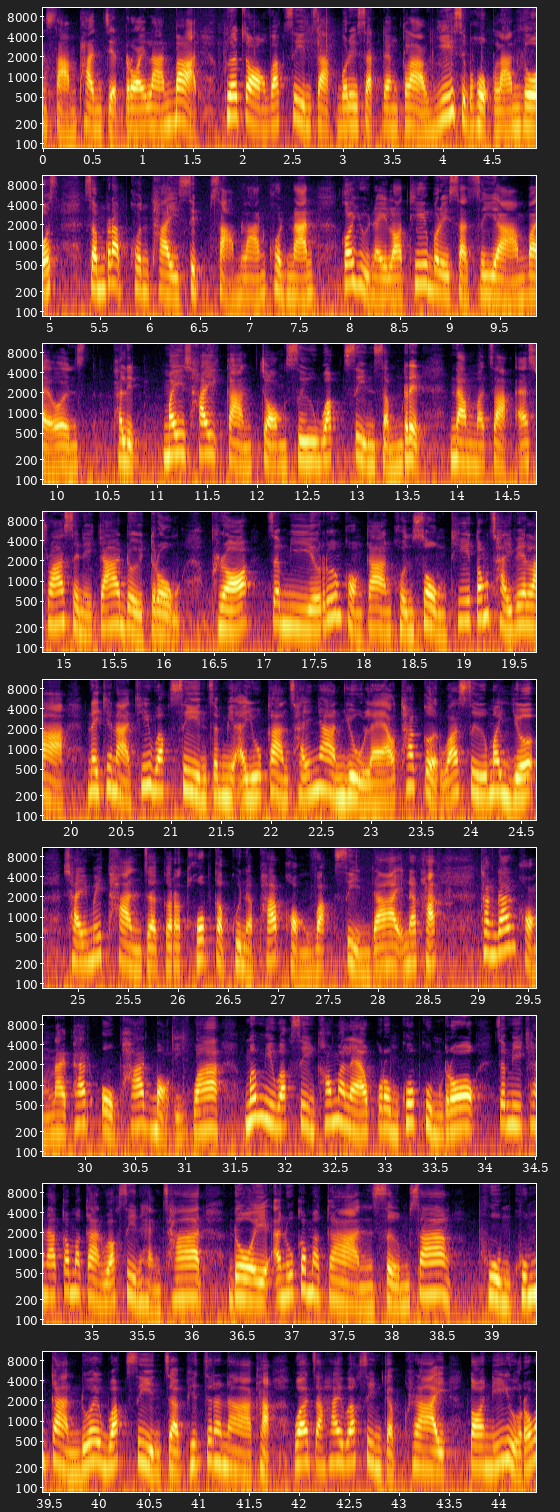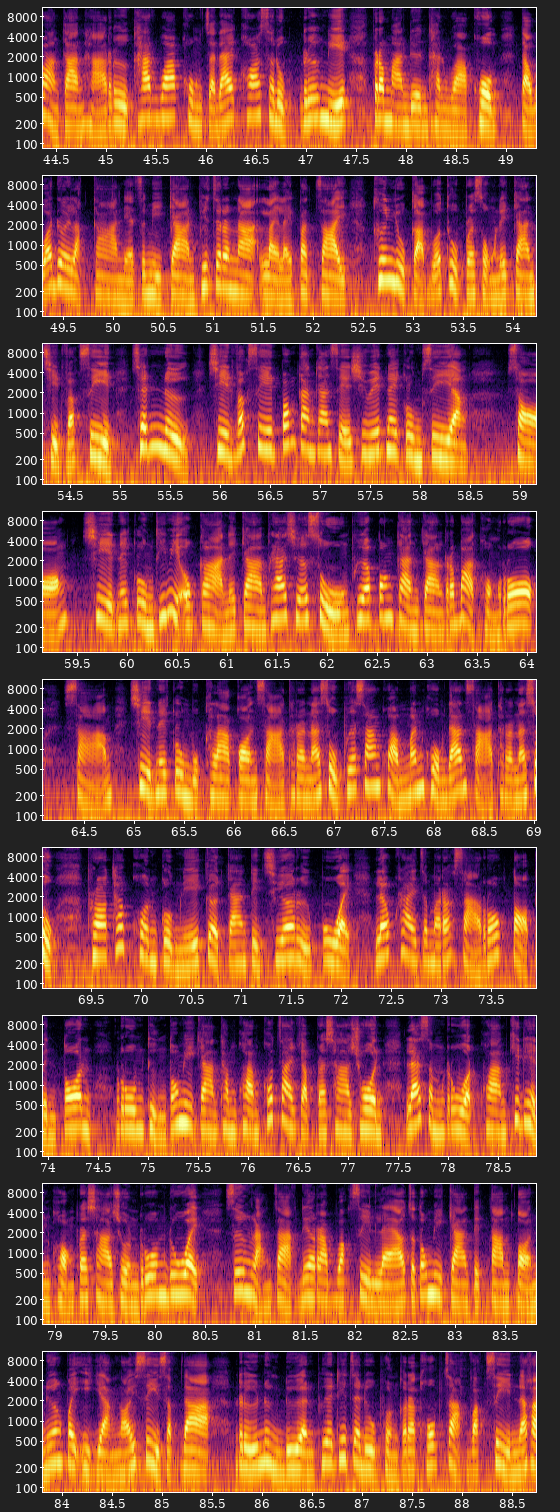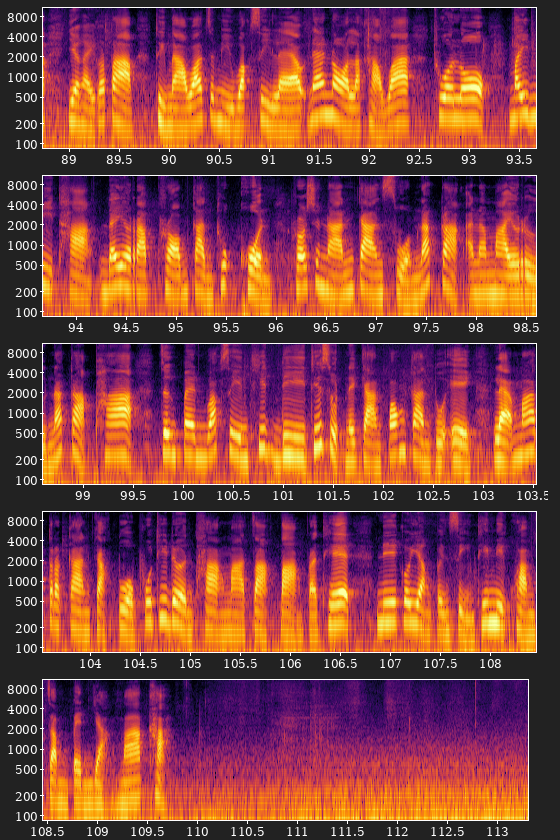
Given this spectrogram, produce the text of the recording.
3,700 ล้านบาท เพื่อจองวัคซีนจากบริษัทดังกล่าว 26 ล้านโดสสำหรับคนไทย 13 ล้านคนนั้น ก็อยู่ในล็อตที่บริษัทสยามไบโอเอน ผลิตไม่ใช่การจองซื้อวัคซีนสำเร็จนำมาจาก a s t r a z เซ e c a โดยตรง เพราะจะมีเรื่องของการขนส่งที่ต้องใช้เวลา ในขณะที่วัคซีนจะมีอายุการใช้งานอยู่แล้ว ถ้าเกิดว่าซื้อมาเยอะใช้ไม่ทันจะกระทบกับคุณภาพของวัคซีนได้นะคะทางด้านของนายแพทย์โอภาสบอกอีกว่า เมื่อมีวัคซีนเข้ามาแล้วกรมควบคุมโรค จะมีคณะกรรมการวัคซีนแห่งชาติ โดยอนุกรรมการเสริมสร้าง ภูมิคุ้มกันด้วยวัคซีนจะพิจารณาค่ะ ว่าจะให้วัคซีนกับใคร ตอนนี้อยู่ระหว่างการหารือคาดว่าคงจะได้ข้อสรุปเรื่องนี้ประมาณเดือนธันวาคม แต่ว่าโดยหลักการเนี่ยจะมีการพิจารณาหลาย ๆ ปัจจัย ขึ้นอยู่กับวัตถุประสงค์ในการฉีดวัคซีน เช่น 1. ฉีดวัคซีนป้องกันการเสียชีวิตในกลุ่มเสี่ยง 2. ฉีดในกลุ่มที่มีโอกาสในการแพร่เชื้อสูง เพื่อป้องกันการระบาดของโรค 3. ฉีดในกลุ่มบุคลากรสาธารณสุข เพื่อสร้างความมั่นคงด้านสาธารณสุข เพราะถ้าคนกลุ่มนี้เกิดการติดเชื้อหรือป่วย แล้วใครจะมารักษาโรคต่อเป็นต้น รวมถึงต้องมีการทำความเข้าใจกับประชาชน และสำรวจความคิดเห็นของประชาชนร่วมด้วย ซึ่งหลังจากได้รับวัคซีนแล้วจะต้องมีการติดตามต่อเนื่องไปอีกอย่างน้อย 4 สัปดาห์ หรือ 1 เดือนเพื่อที่จะดูผลกระทบจากวัคซีนนะคะยังไงก็ตาม ถึงแม้ว่าจะมีวัคซีนแล้วแน่นอนละค่ะว่าทั่วโลกไม่มีทางได้รับพร้อมกันทุกคน เพราะฉะนั้นการสวมหน้ากากอนามัยหรือหน้ากากผ้า จึงเป็นวัคซีนที่ดีที่สุดในการป้องกันตัวเอง และมาตรการกักตัวผู้ที่เดินทางมาจากต่างประเทศ นี่ก็ยังเป็นสิ่งที่มีความจำเป็นอย่างมากค่ะ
